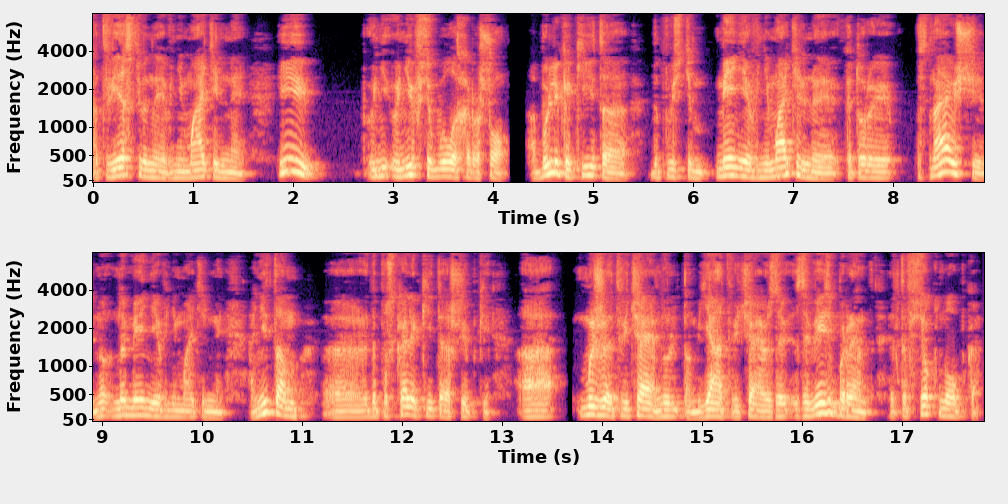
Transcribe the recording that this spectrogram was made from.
ответственные, внимательные, и у них все было хорошо. А были какие-то, допустим, менее внимательные, которые знающие, но, но менее внимательные, они там э, допускали какие-то ошибки. А мы же отвечаем, ну там я отвечаю за, за весь бренд, это все кнопка.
